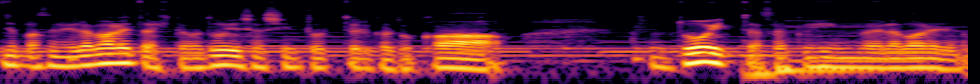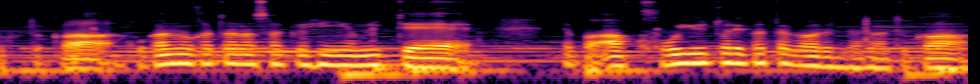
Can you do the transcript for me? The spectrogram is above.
やっぱその選ばれた人がどういう写真撮ってるかとかそのどういった作品が選ばれるのかとか他の方の作品を見てやっぱあこういう撮り方があるんだなとか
